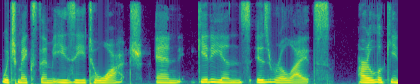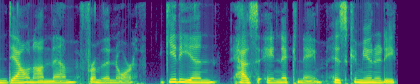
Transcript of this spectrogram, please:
which makes them easy to watch, and Gideon's Israelites are looking down on them from the north. Gideon has a nickname. His community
